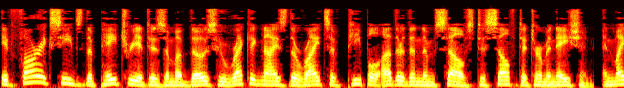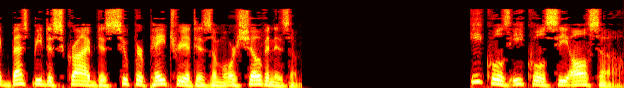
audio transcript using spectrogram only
It far exceeds the patriotism of those who recognize the rights of people other than themselves to self-determination, and might best be described as super-patriotism or chauvinism. See also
